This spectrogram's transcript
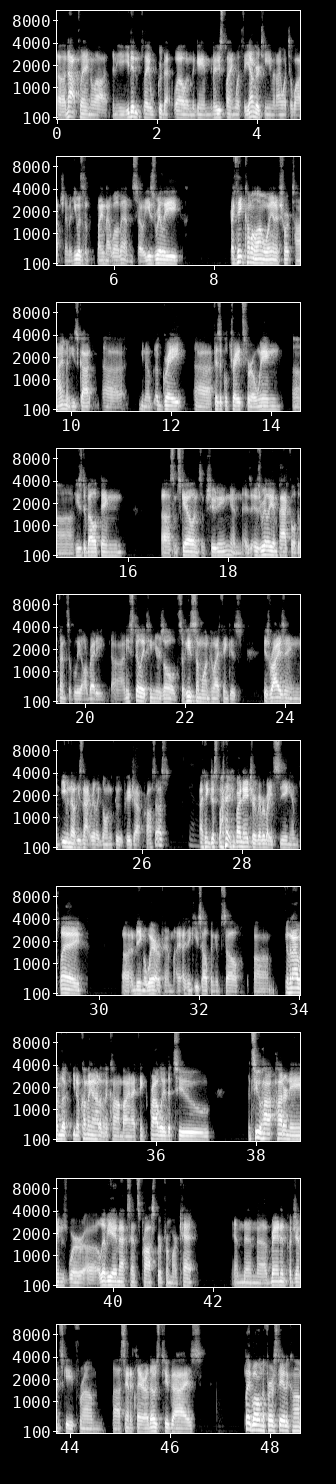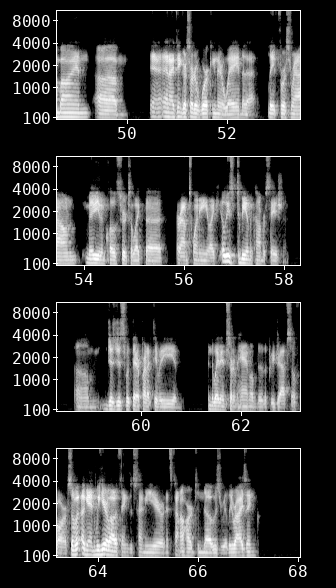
uh, not playing a lot, and he, he didn't play good that well in the game. You know, he was playing with the younger team, and I went to watch him, and he wasn't playing that well then. So he's really, I think, come a long way in a short time, and he's got you know a great physical traits for a wing. Uh, he's developing uh, some skill and some shooting and is, is really impactful defensively already. Uh, and he's still 18 years old. So he's someone who I think is is rising, even though he's not really going through the pre-draft process. Yeah. I think just by, by nature of everybody seeing him play uh, and being aware of him, I, I think he's helping himself. Um, and then I would look, you know, coming out of the combine, I think probably the two the two hot, hotter names were uh, Olivier Maxence Prosper from Marquette and then uh, Brandon Podziemski from uh, Santa Clara. Those two guys played well on the first day of the combine, um, and, and I think are sort of working their way into that late first round, maybe even closer to like the around 20, like at least to be in the conversation. Um, just just with their productivity and, and the way they've sort of handled the, the pre-draft so far. So again, we hear a lot of things this time of year, and it's kind of hard to know who's really rising.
